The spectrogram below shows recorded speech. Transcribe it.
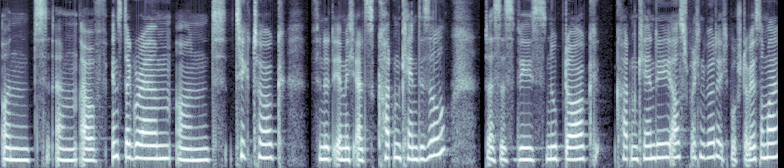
Und ähm, auf Instagram und TikTok findet ihr mich als Cotton Candizzle. Das ist wie Snoop Dogg Cotton Candy aussprechen würde. Ich buchstabiere es nochmal.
